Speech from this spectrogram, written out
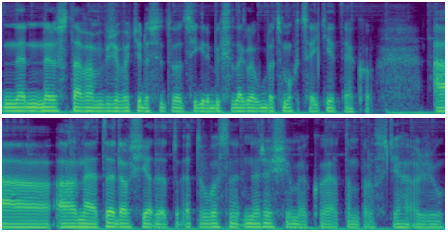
ne, nedostávám v životě do situací, kdy bych se takhle vůbec mohl cítit, jako. A, a ne, to je další, já to, já to vůbec ne, neřeším, jako já tam prostě hážu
